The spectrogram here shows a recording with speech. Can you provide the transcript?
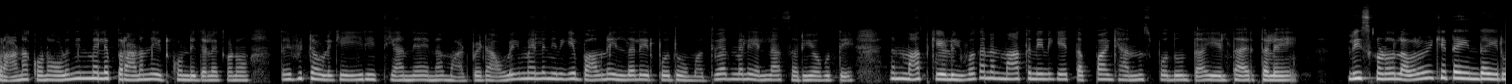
ಪ್ರಾಣ ಕೊಣೋ. ಅವಳು ನಿನ್ನ ಮೇಲೆ ಪ್ರಾಣನೇ ಇಟ್ಕೊಂಡಿದ್ದಾಳೆ ಕಣೋ. ದಯವಿಟ್ಟು ಅವಳಿಗೆ ಈ ರೀತಿ ಅನ್ಯಾಯನ ಮಾಡಬೇಡ. ಅವಳಿಗೆ ಮೇಲೆ ನಿನಗೆ ಭಾವನೆ ಇಲ್ದಲೇ ಇರ್ಬೋದು. ಮದುವೆ ಆದಮೇಲೆ ಎಲ್ಲ ಸರಿ ಹೋಗುತ್ತೆ. ನನ್ನ ಮಾತು ಕೇಳು. ಇವಾಗ ನನ್ನ ಮಾತು ನಿನಗೆ ತಪ್ಪಾಗಿ ಅನ್ನಿಸ್ಬೋದು ಅಂತ ಹೇಳ್ತಾ ಇರ್ತಾಳೆ. ಪ್ಲೀಸ್ ಕಣೋ, ಲವಲವಿಕೆತೆಯಿಂದ ಇರು,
